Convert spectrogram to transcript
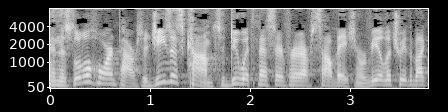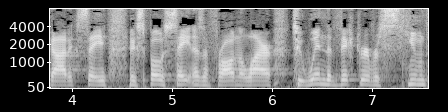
And this little horn power. So Jesus comes to do what's necessary for our salvation, reveal the truth about God, expose Satan as a fraud and a liar, to win the victory over human,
